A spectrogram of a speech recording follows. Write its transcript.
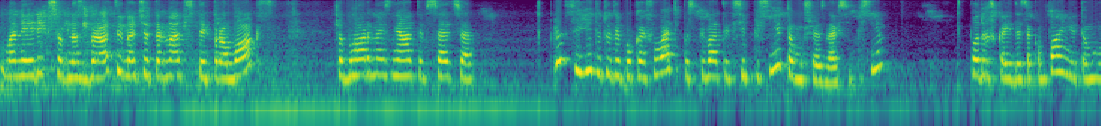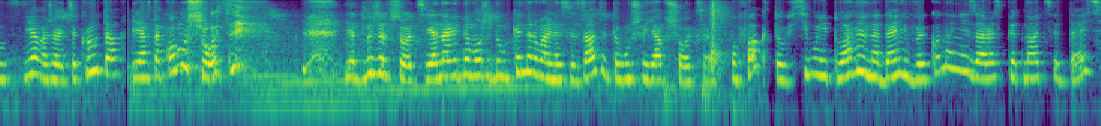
в мене є рік, щоб назбирати на 14 Pro Max, щоб гарно зняти все це. Плюс я їду туди покайфувати, поспівати всі пісні, тому що я знаю всі пісні. Подружка їде за компанію, тому я вважаю це круто. Я в такому шоці. Я дуже в шоці. Я навіть не можу думки нормально зв'язати, тому що я в шоці. По факту, всі мої плани на день виконані. Зараз 15.10.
